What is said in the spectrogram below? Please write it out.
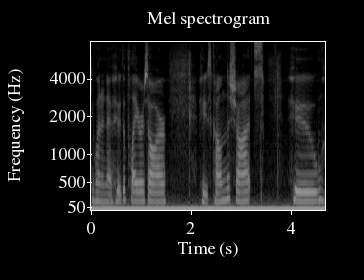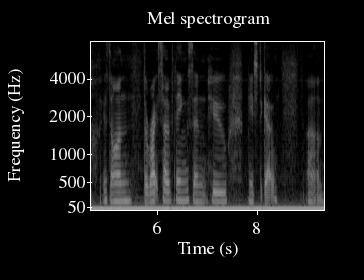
You want to know who the players are, who's calling the shots, who is on the right side of things and who needs to go. Um,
